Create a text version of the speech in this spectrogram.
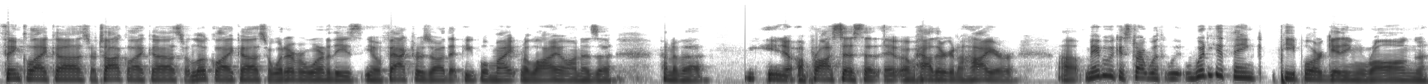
think like us or talk like us or look like us or whatever one of these, you know, factors are that people might rely on as a kind of a you know, a process that, of how they're going to hire. Uh, maybe we could start with what do you think people are getting wrong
